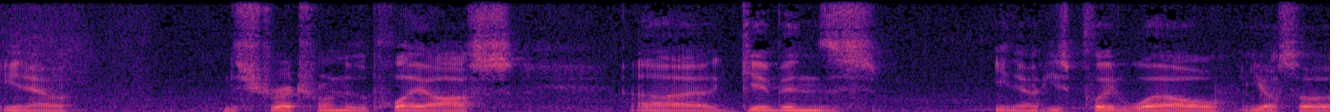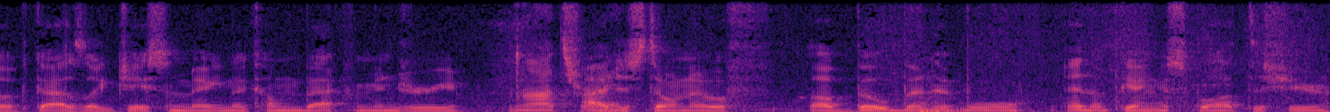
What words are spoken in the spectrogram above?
you know, the stretch run to the playoffs. Uh, Gibbons, you know, he's played well. You also have guys like Jayson Megna coming back from injury. That's right. I just don't know if uh, Bill Bennett will end up getting a spot this year.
